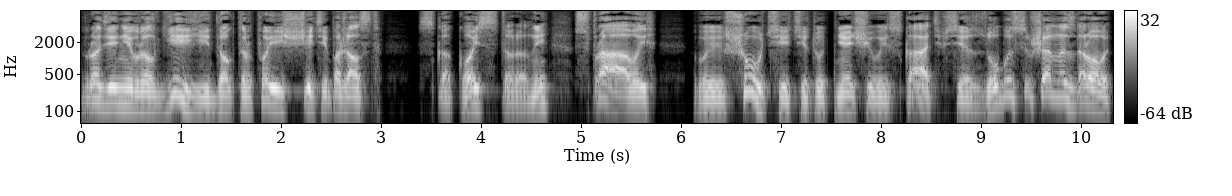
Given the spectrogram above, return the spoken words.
вроде невралгии, доктор, поищите, пожалуйста. С какой стороны? С правой. Вы шутите, тут нечего искать, все зубы совершенно здоровы.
